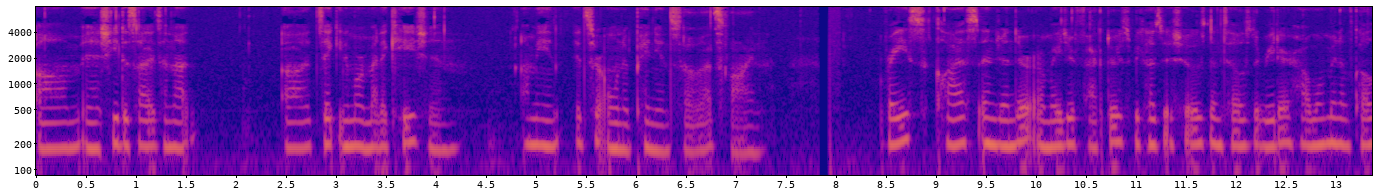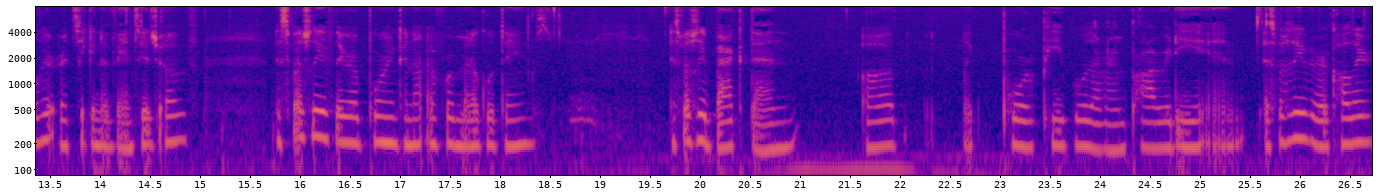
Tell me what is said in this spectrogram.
um, and she decided to not uh, take any more medication. I mean, it's her own opinion, so that's fine. Race, class, and gender are major factors because it shows and tells the reader how women of color are taken advantage of, especially if they are poor and cannot afford medical things. Especially back then, uh, like poor people that were in poverty, and especially if they were color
